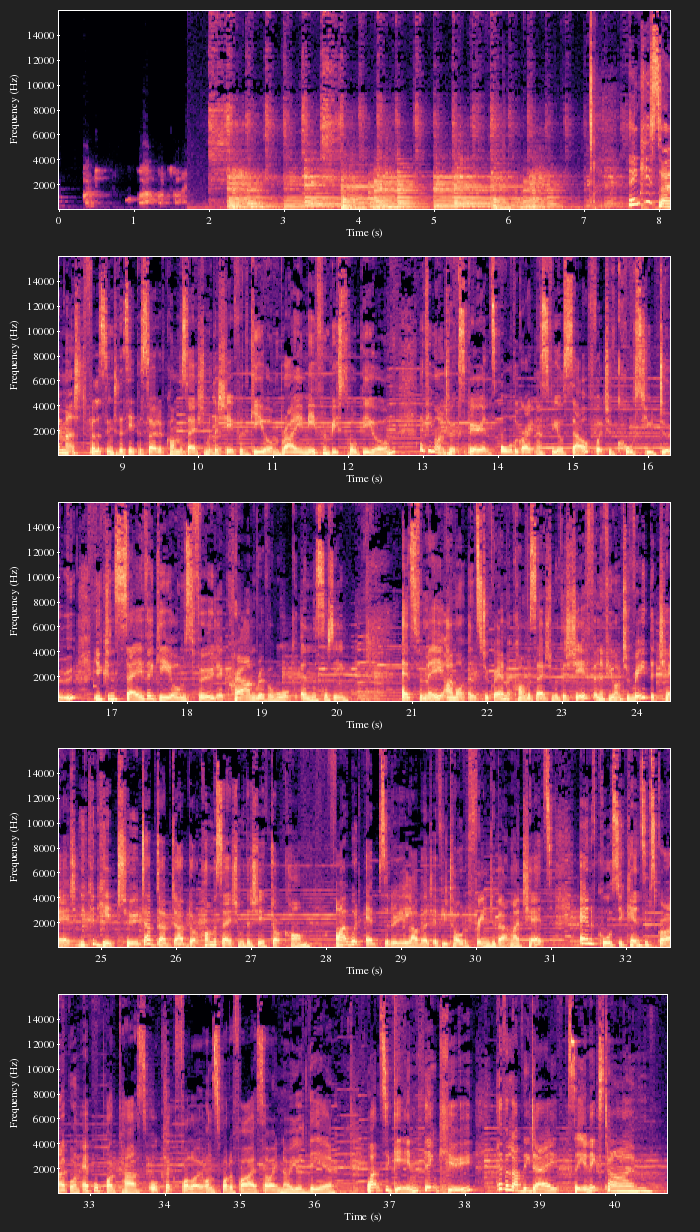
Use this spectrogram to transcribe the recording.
Thank you so much for listening to this episode of Conversation with a Chef with Guillaume Brahimi from Bistro Guillaume. If you want to experience all the greatness for yourself, which of course you do, you can savour Guillaume's food at Crown River Walk in the city. As for me, I'm on Instagram at Conversation with the Chef, and if you want to read the chat, you can head to www.conversationwithachef.com. I would absolutely love it if you told a friend about my chats, and of course, you can subscribe on Apple Podcasts or click follow on Spotify so I know you're there. Once again, thank you. Have a lovely day. See you next time.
